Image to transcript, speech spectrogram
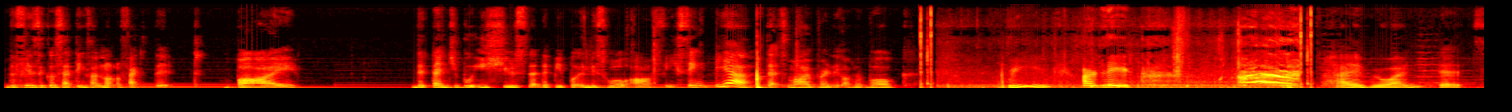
the physical settings are not affected by the tangible issues that the people in this world are facing. Yeah, that's my verdict of the book. We are late. Hi everyone, it's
